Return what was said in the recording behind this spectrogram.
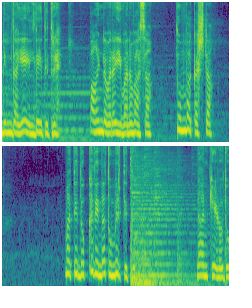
ನಿಮ್ ದಯೆ ಇಲ್ಲದೆ ಇದ್ದಿದ್ರೆ ಪಾಂಡವರ ಈ ವನವಾಸ ತುಂಬಾ ಕಷ್ಟ. ಮತ್ತೆ ದುಃಖದಿಂದ ತುಂಬಿರ್ತಿತ್ತು. ನಾನ್ ಕೇಳೋದು,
